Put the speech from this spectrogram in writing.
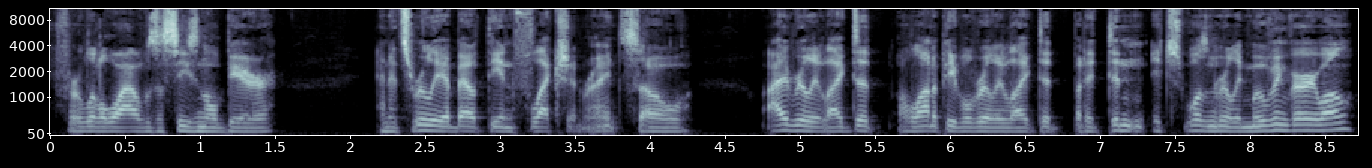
for a little while. It was a seasonal beer, and it's really about the inflection, right? So, I really liked it. A lot of people really liked it, but it didn't. It just wasn't really moving very well.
